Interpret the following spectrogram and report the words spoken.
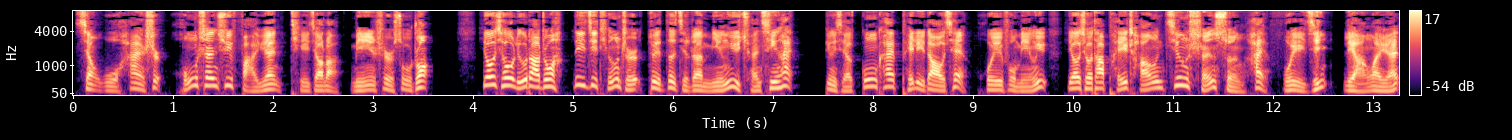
向武汉市洪山区法院提交了民事诉状，要求刘大忠啊立即停止对自己的名誉权侵害。并且公开赔礼道歉，恢复名誉，要求他赔偿精神损害抚慰金两万元。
